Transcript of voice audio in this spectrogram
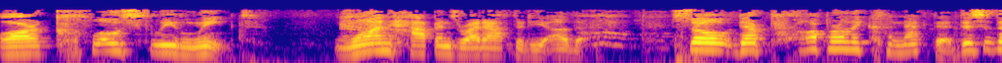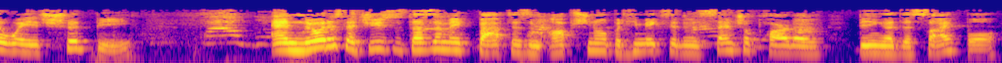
are closely linked. One happens right after the other. So they're properly connected. This is the way it should be. And notice that Jesus doesn't make baptism optional, but he makes it an essential part of being a disciple.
